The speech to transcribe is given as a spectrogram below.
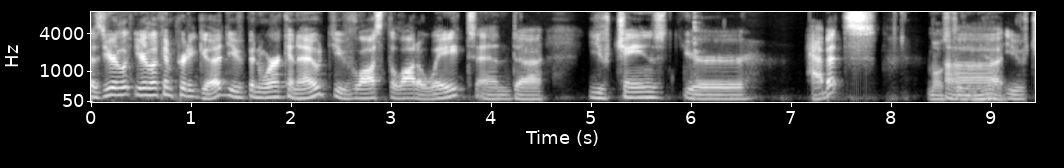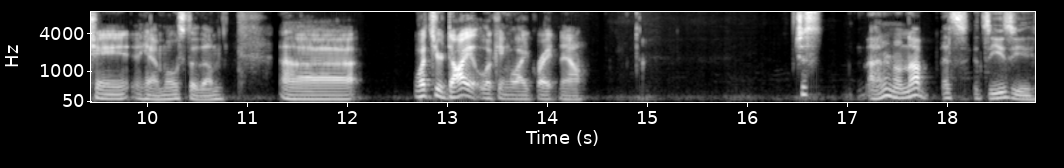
because you're you're looking pretty good. You've been working out. You've lost a lot of weight, and uh, you've changed your habits. Most of Uh, them. Yeah. You've changed, yeah, most of them. Uh, what's your diet looking like right now? Just I don't know. Not it's it's easy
